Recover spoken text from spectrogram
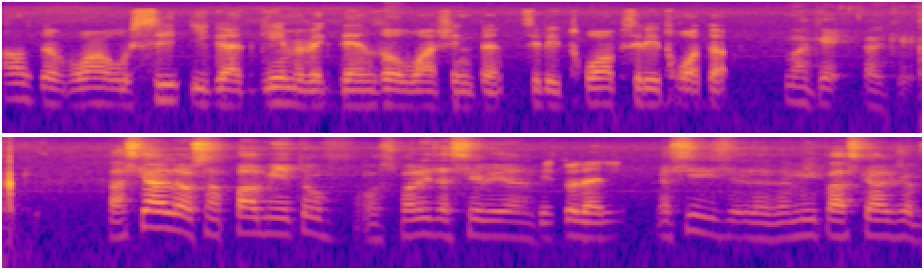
chance de voir aussi He Got Game avec Denzel Washington. C'est les trois, c'est les trois tops. Ok, ok, ok. Pascal, on s'en reparle bientôt. On va se parler de la CBL. Bientôt, Danny. Merci, l'ami Pascal Jobin.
